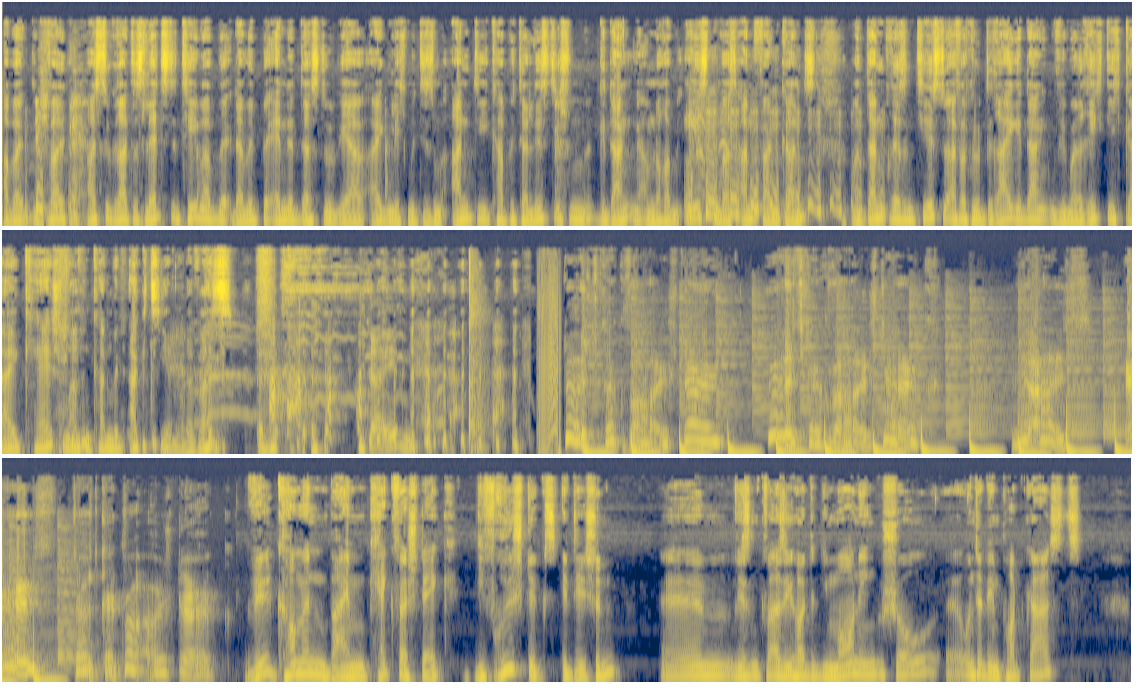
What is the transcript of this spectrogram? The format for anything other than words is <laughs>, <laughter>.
Aber hast du gerade das letzte Thema damit beendet, dass du ja eigentlich mit diesem antikapitalistischen Gedanken am noch am ehesten was anfangen kannst und dann präsentierst du einfach nur drei Gedanken, wie man richtig geil Cash machen kann mit Aktien oder was? ja eben. Das Frühstück, das Frühstück, das ist das Frühstück. Willkommen beim Keckversteck, die Frühstücks-Edition. Ähm, wir sind quasi heute die Morning Show äh, unter den Podcasts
